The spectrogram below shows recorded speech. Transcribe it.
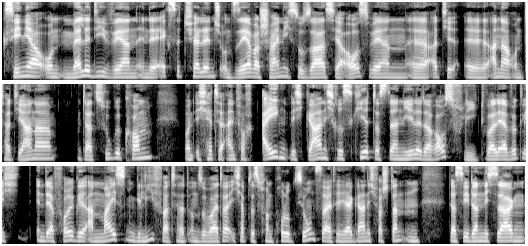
Xenia und Melody wären in der Exit Challenge und sehr wahrscheinlich, so sah es ja aus, wären äh, äh, Anna und Tatjana dazugekommen. Und ich hätte einfach eigentlich gar nicht riskiert, dass Daniele da rausfliegt, weil er wirklich in der Folge am meisten geliefert hat und so weiter. Ich habe das von Produktionsseite her gar nicht verstanden, dass sie dann nicht sagen,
